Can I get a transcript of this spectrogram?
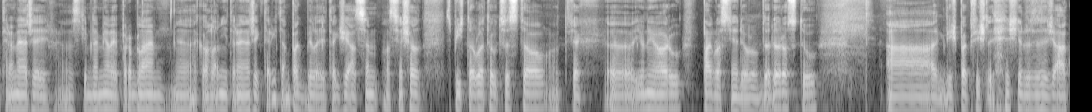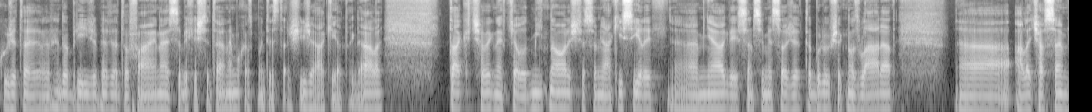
trenéři s tím neměli problém, jako hlavní trenéři, kteří tam pak byli, takže já jsem vlastně šel spíš touhletou cestou od těch eh, juniorů, pak vlastně dolů do dorostu. A když pak přišli ještě ze žáků, že to je dobrý, že je to fajn, a jestli bych ještě teda nemohl aspoň ty starší žáky a tak dále, tak člověk nechtěl odmítnout, ještě jsem nějaký síly eh, měl, když jsem si myslel, že to budu všechno zvládat, eh, ale časem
